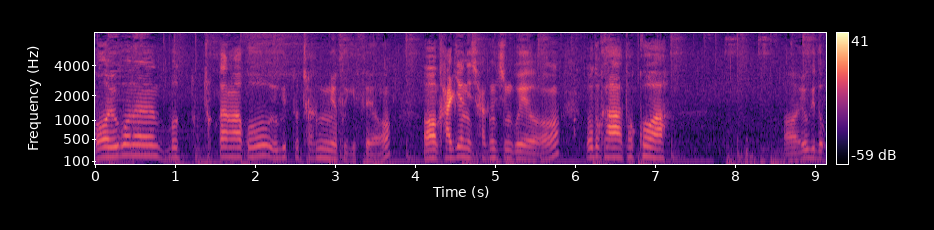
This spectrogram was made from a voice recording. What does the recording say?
어 요거는 뭐 적당하고 여기 또 작은 녀석이 있어요. 어 갈견이 작은 친구예요. 너도 가. 덕호와. 어 여기도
